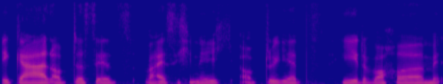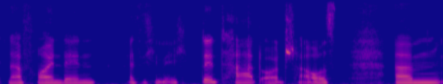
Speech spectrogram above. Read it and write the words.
egal, ob das jetzt, weiß ich nicht, ob du jetzt jede Woche mit einer Freundin weiß ich nicht, den Tatort schaust ähm,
